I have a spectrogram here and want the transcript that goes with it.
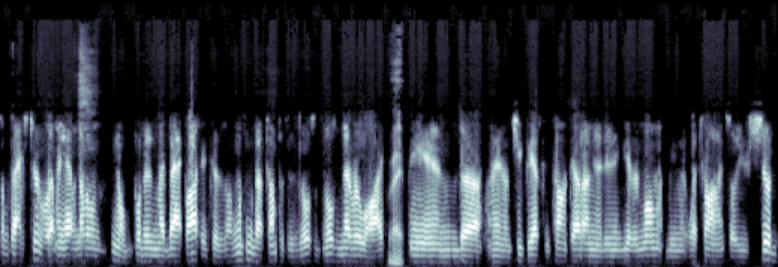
sometimes too. Let me have another one, you know, put it in my back pocket because one thing about compasses, those those never lie Right. and uh, and GPS can conk out on you at any given moment, being electronic. So you should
